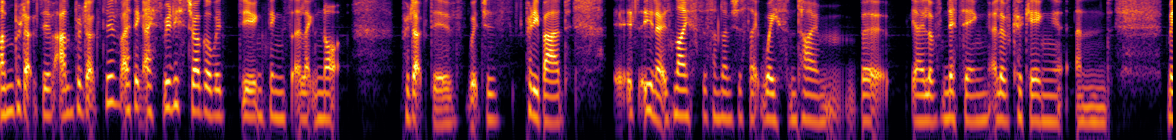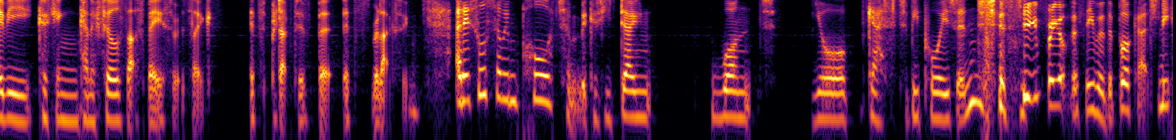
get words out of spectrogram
unproductive and productive i think i really struggle with doing things that are like not productive which is pretty bad. It's you know it's nice to sometimes just like waste some time but yeah, I love knitting, I love cooking, and maybe cooking kind of fills that space where it's like it's productive but it's relaxing. And it's also important because you don't want your guests to be poisoned, just to bring up the theme of the book actually,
